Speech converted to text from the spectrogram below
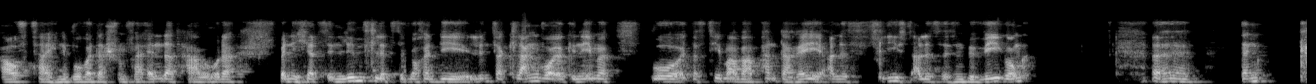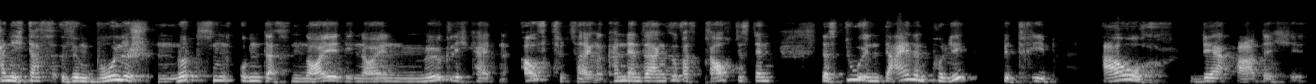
aufzeichne, wo wir das schon verändert haben. Oder wenn ich jetzt in Linz letzte Woche die Linzer Klangwolke nehme, wo das Thema war Pantarei, alles fließt, alles ist in Bewegung, äh, dann kann ich das symbolisch nutzen, um das Neue, die neuen Möglichkeiten aufzuzeigen und kann dann sagen, so, was braucht es denn, dass du in deinem Politbetrieb auch derartig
